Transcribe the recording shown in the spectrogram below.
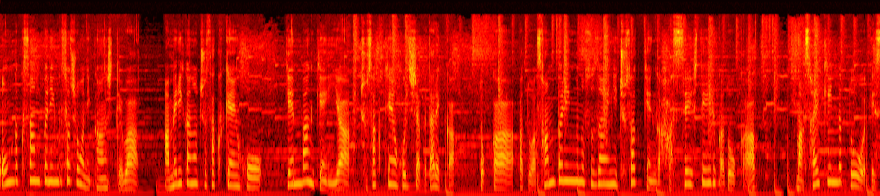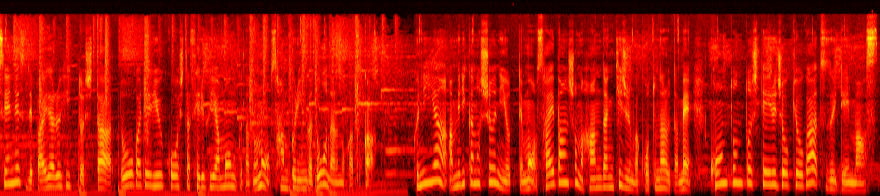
音楽サンプリング訴訟に関してはアメリカの著作権法原版権や著作権保持者が誰かとかあとはサンプリングの素材に著作権が発生しているかどうか。まあ、最近だと SNS でバイラルヒットした動画で流行したセリフや文句などのサンプリングがどうなるのかとか国やアメリカの州によっても裁判所の判断基準が異なるため混沌としている状況が続いています。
